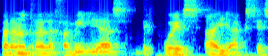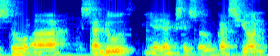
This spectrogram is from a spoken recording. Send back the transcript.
para no traer las familias. Después hay acceso a salud y hay acceso a educación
